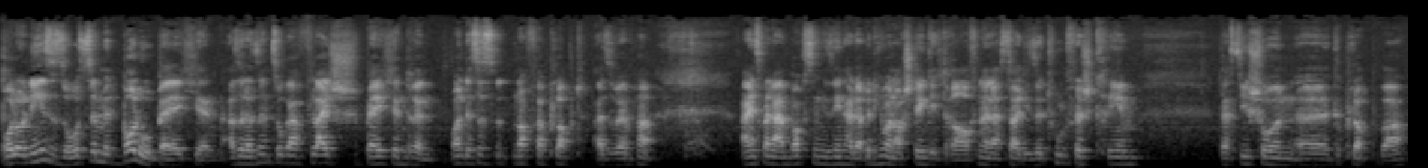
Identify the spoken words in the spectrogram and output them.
Bolognese-Soße mit Bolo-Bällchen. Also da sind sogar Fleischbällchen drin. Und es ist noch verploppt. Also wenn man eins meiner Unboxing gesehen hat, da bin ich immer noch stinkig drauf, ne? dass da diese Thunfischcreme, dass die schon äh, geploppt war.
